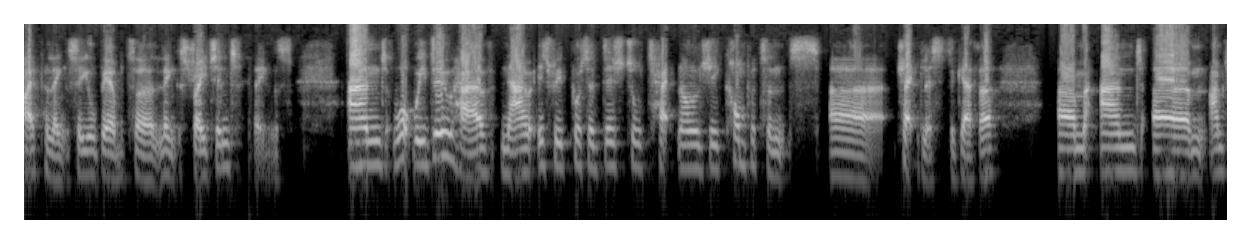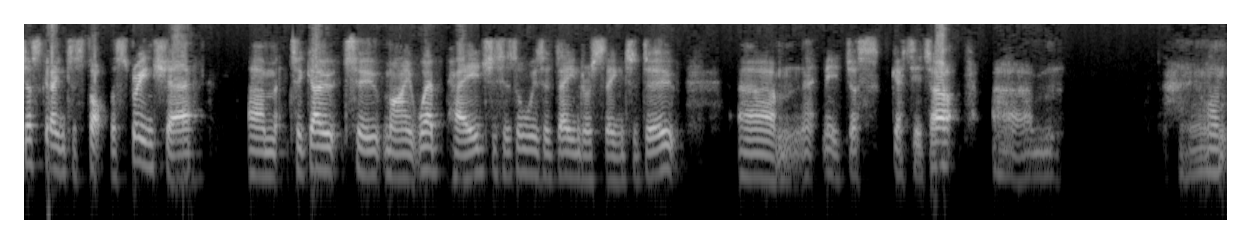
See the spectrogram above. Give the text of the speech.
hyperlinked, so you'll be able to link straight into things. And what we do have now is we put a digital technology competence uh, checklist together. Um, and um, I'm just going to stop the screen share um, to go to my web page. This is always a dangerous thing to do. Um, let me just get it up. Um, hang on.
